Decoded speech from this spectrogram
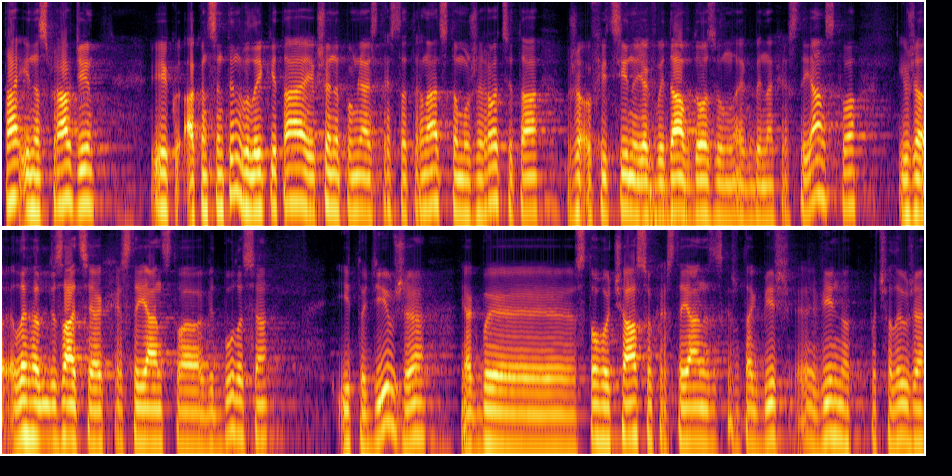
Та, і насправді, а Константин Великий, та, якщо я не помиляюсь, в 313 вже році, та вже офіційно якби, дав дозвіл якби, на християнство, і вже легалізація християнства відбулася. І тоді вже якби з того часу християни, скажімо так, більш е, вільно почали вже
